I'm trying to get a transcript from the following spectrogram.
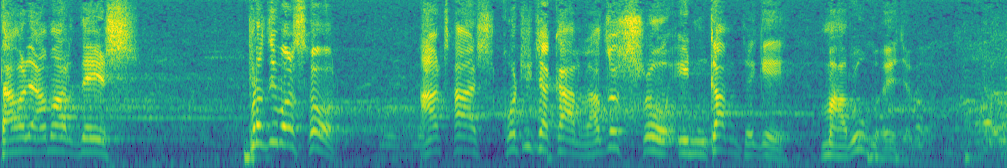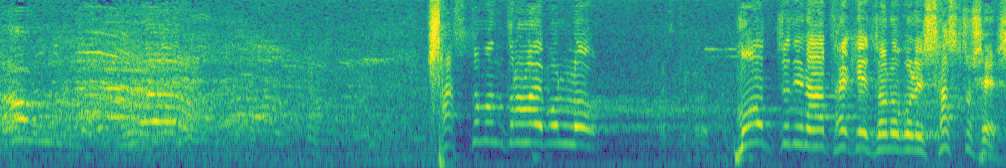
তাহলে আমার দেশ প্রতি বছর আঠাশ কোটি টাকার রাজস্ব ইনকাম থেকে মারুম হয়ে যাবে। স্বাস্থ্য মন্ত্রণালয় বলল মদ যদি না থাকে, জনগণের স্বাস্থ্য শেষ।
